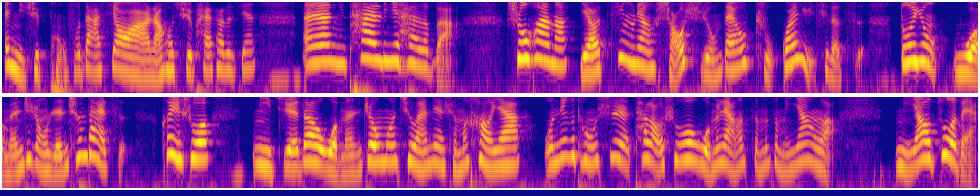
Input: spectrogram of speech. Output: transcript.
哎，你去捧腹大笑啊，然后去拍他的肩，哎呀，你太厉害了吧！说话呢，也要尽量少使用带有主观语气的词，多用我们这种人称代词，可以说，你觉得我们周末去玩点什么好呀？我那个同事他老说我们两个怎么怎么样了。你要做的呀，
